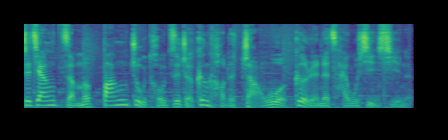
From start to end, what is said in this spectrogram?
这将怎么帮助投资者更好的掌握个人的财务信息呢？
